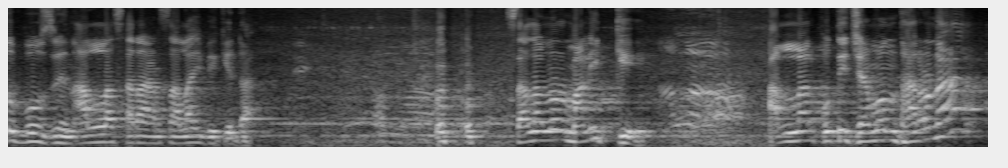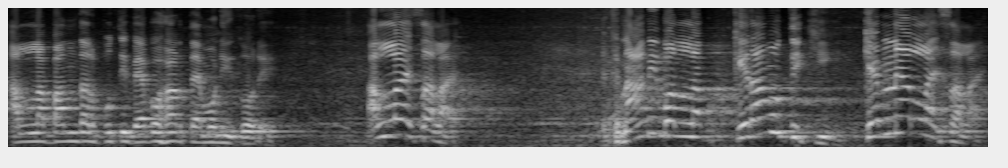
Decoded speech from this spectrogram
তো বোঝেন, আল্লাহ ছাড়া আর চালাইবে কেডা চালানোর মালিক কে? আল্লাহর প্রতি যেমন ধারণা, আল্লাহ বান্দার প্রতি ব্যবহার তেমনই করে। আল্লাহ চালায়। আমি বললাম, কেরামতি কি? কেমনে আল্লাহ চালায়?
